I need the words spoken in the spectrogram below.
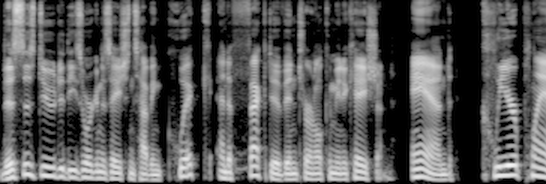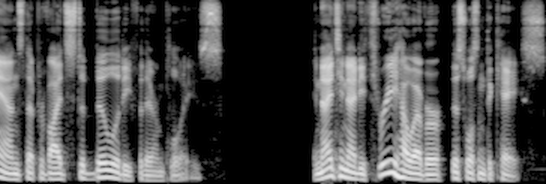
This is due to these organizations having quick and effective internal communication and clear plans that provide stability for their employees. In 1993, however, this wasn't the case.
